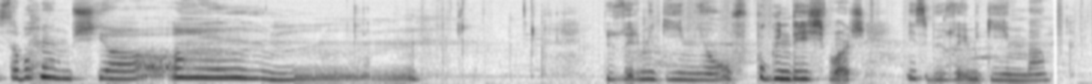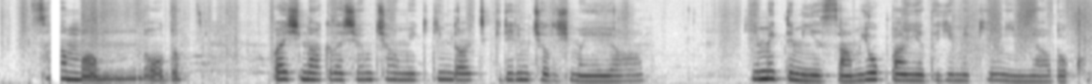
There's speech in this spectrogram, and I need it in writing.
Sabah olmuş ya. Ay. Üzerimi giyeyim ya. Of bugün de iş var. Neyse bir üzerimi giyeyim ben. Tamam oldu. Ben şimdi arkadaşlarımı çağırmaya gideyim de artık gidelim çalışmaya ya. Yemek de mi yesem? Yok ben ya da yemek yemeyeyim ya dokun.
